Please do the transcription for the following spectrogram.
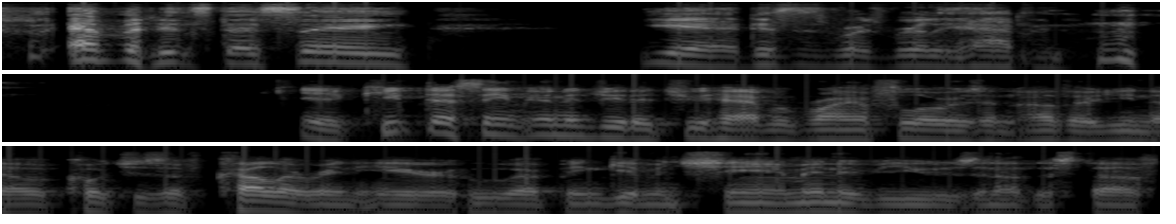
evidence that's saying, yeah, this is what's really happened. yeah. Keep that same energy that you have with Brian Flores and other, you know, coaches of color in here who have been given sham interviews and other stuff.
